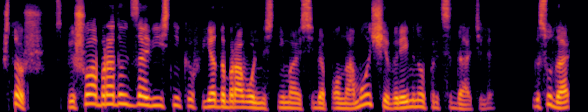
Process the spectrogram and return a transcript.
«Что ж, спешу обрадовать завистников, я добровольно снимаю с себя полномочия временного председателя. Государь».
